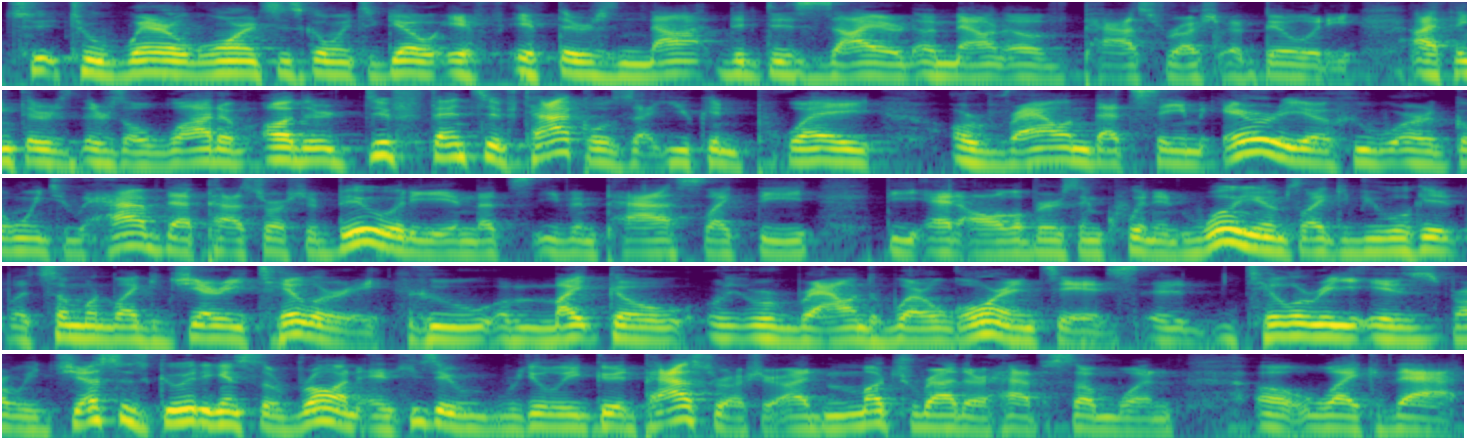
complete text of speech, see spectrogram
to, to where Lawrence is going to go if if there's not the desired amount of pass rush ability. I think there's there's a lot of other defensive tackles that you can play around that same area who are going to have that pass rush ability and that's even past like the the Ed Olivers and Quinnen Williams. Like if you look at like, someone like Jerry Tillery who might go around where Lawrence is. Uh, Tillery is probably just as good against the run, and he's a really good pass rusher. I'd much rather have someone uh, like that.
